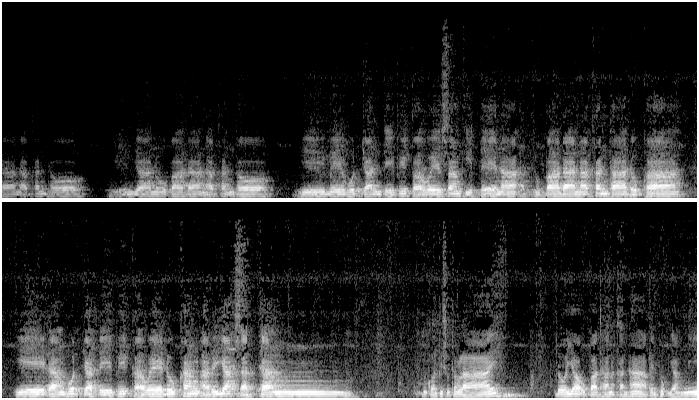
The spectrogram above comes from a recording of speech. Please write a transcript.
ดานัขันโทวิญญาณุปาดานัขันโทยิเมวุจันติภิกเวสังกิเตนะสุปาดานัขันธาดุขายีดังพุทธติภิกขเวดุขังอริยสัจจัง ดูก่อนพิสุทธ์ทั้งหลาย โดยย่ออุปาทานขันห้าเป็นทุกอย่างนี้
